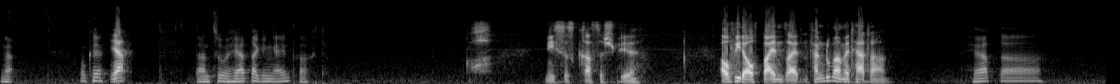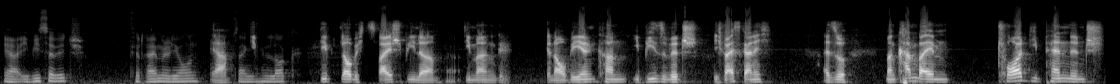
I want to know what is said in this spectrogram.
Ja. Okay. Ja. Dann zu Hertha gegen Eintracht. Nächstes krasses Spiel. Auch wieder auf beiden Seiten. Fang du mal mit Hertha an. Hertha ja, Ibisevic für 3 Millionen. Ja. Ist eigentlich ein Lock. Gibt, glaube ich, zwei Spieler, ja. die man genau wählen kann. Ibisevic, ich weiß gar nicht. Also, man kann beim Tor-Dependent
